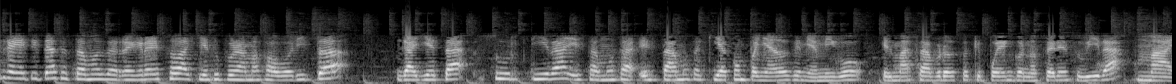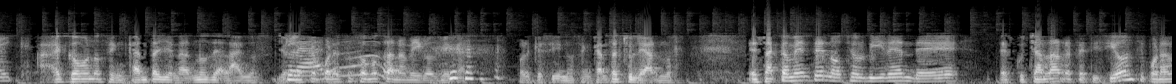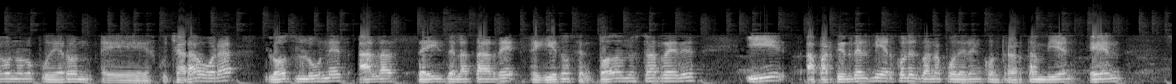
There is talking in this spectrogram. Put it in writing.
Mis galletitas? Estamos de regreso aquí en su programa favorito, Galleta Surtida, y estamos, a- estamos aquí acompañados de mi amigo, el más sabroso que pueden conocer en su vida, Mike. Ay, cómo nos encanta llenarnos de halagos. Yo creo Claro. que por eso somos tan amigos, mija. Porque sí, nos encanta chulearnos. Exactamente, no se olviden de escuchar la repetición. Si por algo no lo pudieron eh, escuchar ahora, los lunes a las 6 de la tarde, seguirnos en todas nuestras redes. Y a partir del miércoles van a poder encontrar también en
